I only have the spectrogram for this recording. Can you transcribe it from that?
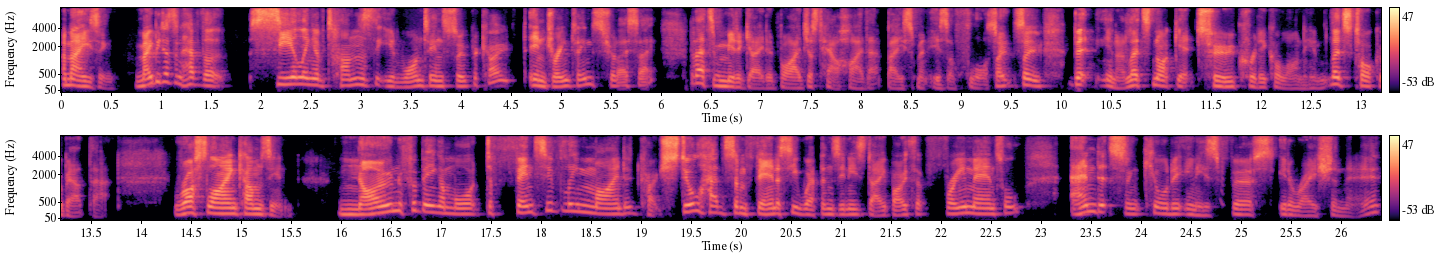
amazing. Maybe doesn't have the ceiling of tons that you'd want in Supercoach, in Dream Teams, should I say? But that's mitigated by just how high that basement is of floor. So, so, but you know, let's not get too critical on him. Let's talk about that. Ross Lyon comes in, known for being a more defensively minded coach, still had some fantasy weapons in his day, both at Fremantle and at St Kilda in his first iteration there.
